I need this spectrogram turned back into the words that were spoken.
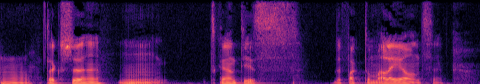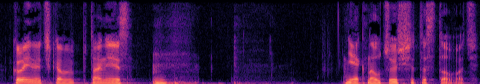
Hmm, także hmm, trend jest de facto malejący. Kolejne ciekawe pytanie jest, jak nauczyłeś się testować?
